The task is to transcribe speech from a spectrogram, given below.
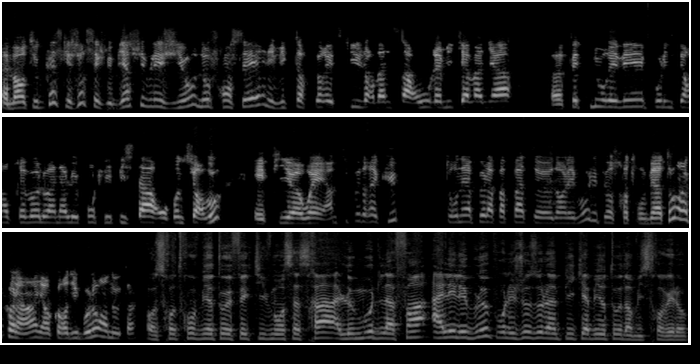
Eh ben, en tout cas, ce qui est sûr, c'est que je vais bien suivre les JO, nos Français, les Victor Koretsky, Jordan Sarrou, Rémi Cavagna. Euh, Faites-nous rêver, Pauline Ferrand-Prévol, Anna Lecomte, les pistards, on compte sur vous. Et puis, euh, ouais, un petit peu de récup tourner un peu la papate dans les Vosges et puis on se retrouve bientôt, hein, Colin. Hein, il y a encore du boulot en août. Hein. On se retrouve bientôt, effectivement. Ça sera le mot de la fin. Allez les Bleus pour les Jeux Olympiques. À bientôt dans Bistro Vélo.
